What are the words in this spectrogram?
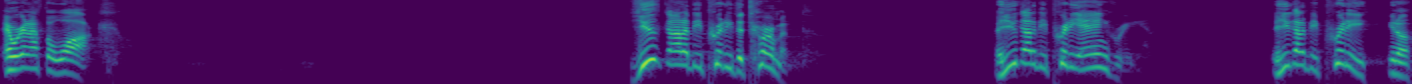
and we're going to have to walk. You've got to be pretty determined. And you've got to be pretty angry. And you've got to be pretty, you know,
